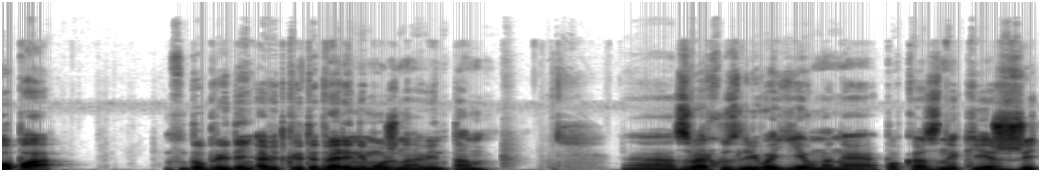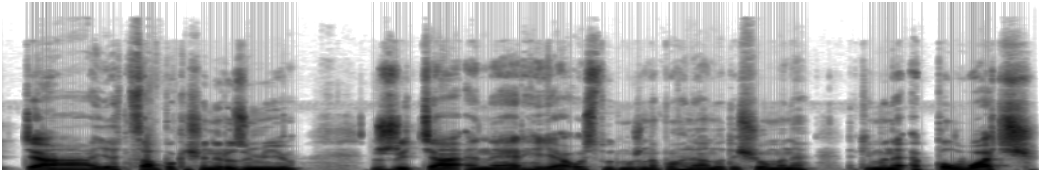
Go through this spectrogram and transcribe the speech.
Опа! Добрий день, а відкрити двері не можна, а він там Е, Зверху зліва є в мене показники життя. Я сам поки що не розумію. Життя, енергія. Ось тут можна поглянути, що в мене. Такий в мене Apple Watch.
